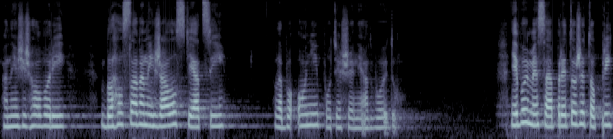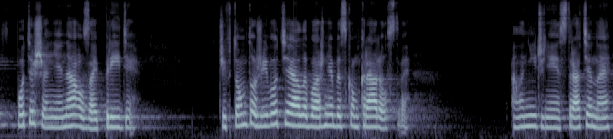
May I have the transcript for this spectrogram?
Pán Ježiš hovorí, blahoslavení žalostiaci, lebo oni potešenia dôjdu. Nebojme sa, pretože to potešenie naozaj príde. Či v tomto živote, alebo až v nebeskom kráľovstve. Ale nič nie je stratené,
